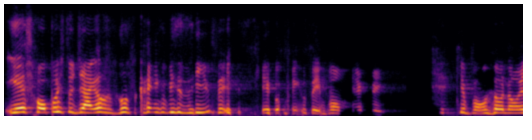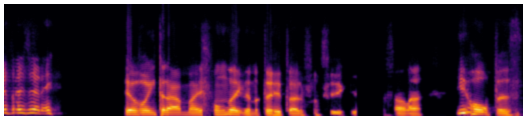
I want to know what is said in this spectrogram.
E as roupas do Giles vão ficar invisíveis. E eu pensei, bom, perfeito. Que bom, eu não exagerei. Eu vou entrar mais fundo ainda no território fanfic. Falar. E roupas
